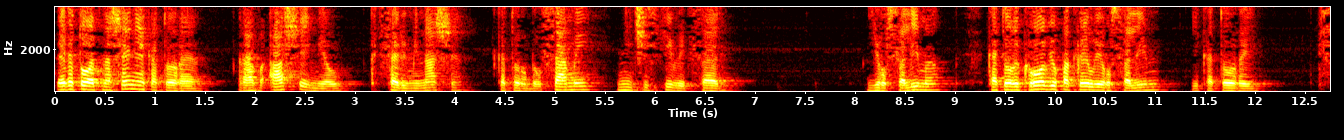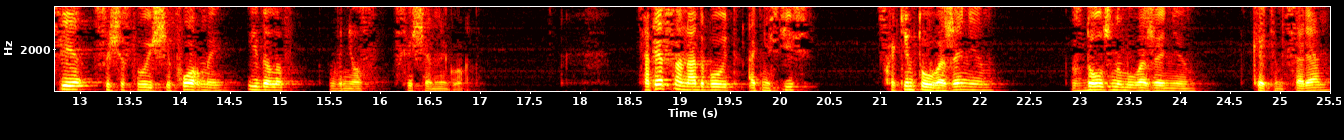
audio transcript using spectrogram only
Это то отношение, которое Рав Аши имел к царю Минаше, который был самый нечестивый царь Иерусалима, который кровью покрыл Иерусалим и который все существующие формы идолов внес в священный город. Соответственно, надо будет отнестись с каким-то уважением, с должным уважением к этим царям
